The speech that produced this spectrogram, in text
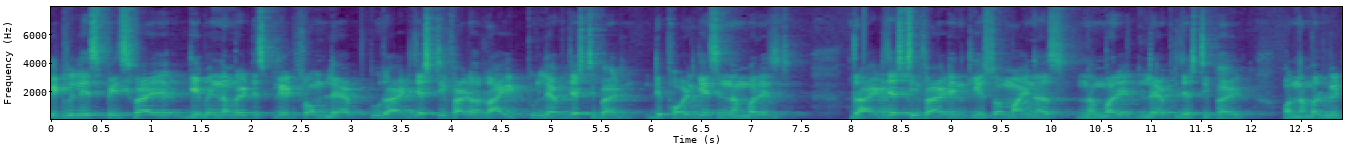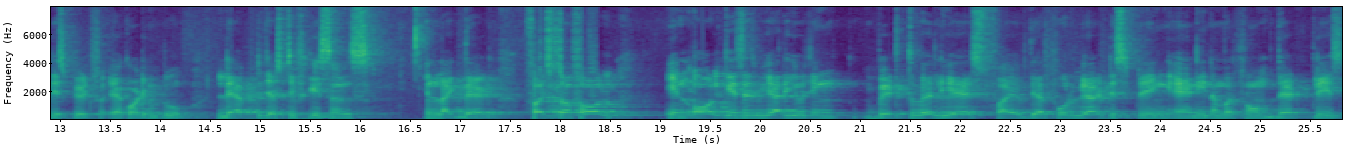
it will specify given number displayed from left to right justified or right to left justified. Default case in number is right justified in case of minus number is left justified. Or number will be displayed according to left justifications. In like that first of all in all cases we are using width value as 5 therefore we are displaying any number from that place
